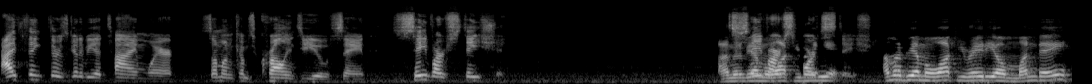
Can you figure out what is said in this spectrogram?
I think there's going to be a time where someone comes crawling to you saying, "Save our station." I'm going to be on Milwaukee radio. station. I'm going to be on Milwaukee radio Monday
